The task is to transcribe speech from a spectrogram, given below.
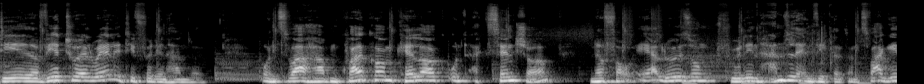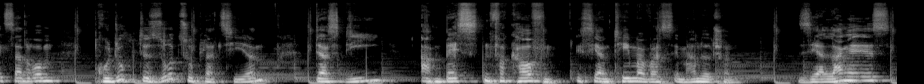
der Virtual Reality für den Handel. Und zwar haben Qualcomm, Kellogg und Accenture eine VR-Lösung für den Handel entwickelt. Und zwar geht es darum, Produkte so zu platzieren, dass die am besten verkaufen. Ist ja ein Thema, was im Handel schon sehr lange ist.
